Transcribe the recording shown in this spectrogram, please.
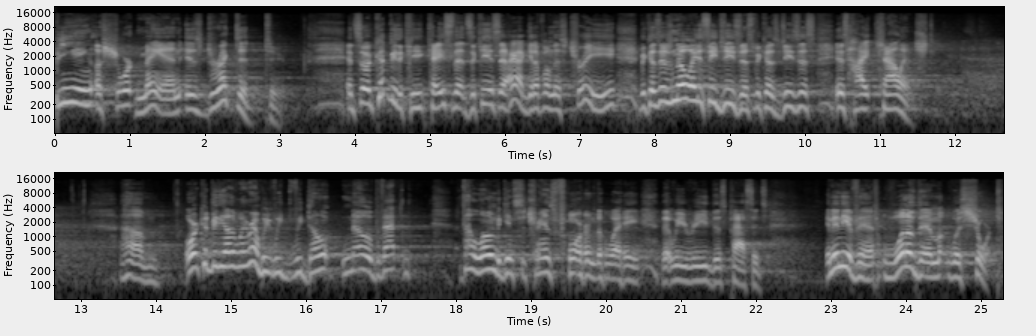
being a short man is directed to. And so it could be the case that Zacchaeus said, I got to get up on this tree because there's no way to see Jesus because Jesus is height challenged. Um, or it could be the other way around. We, we, we don't know, but that, that alone begins to transform the way that we read this passage. In any event, one of them was short.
